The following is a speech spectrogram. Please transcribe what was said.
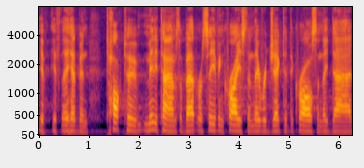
if, if they had been talked to many times about receiving Christ and they rejected the cross and they died,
